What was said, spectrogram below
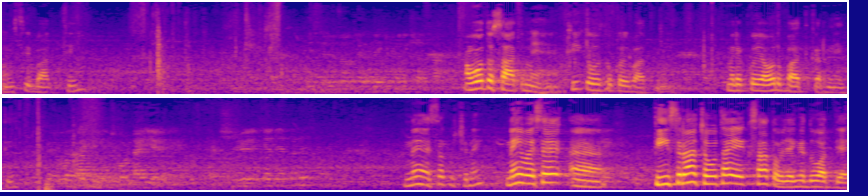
कौन सी बात थी? हाँ वो तो साथ में है। ठीक है वो तो कोई बात नहीं। मेरे कोई और बात करनी थी। नहीं ऐसा कुछ नहीं। नहीं वैसे तीसरा चौथा एक साथ हो जाएँगे दो अध्याय।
